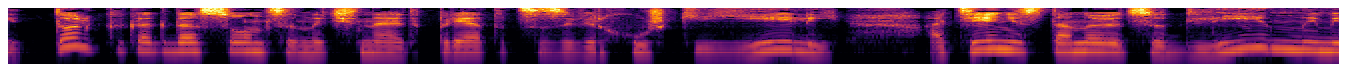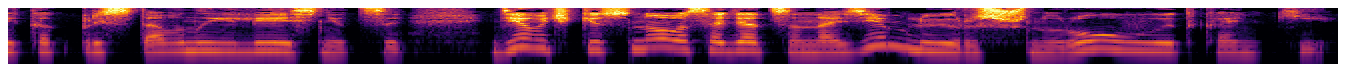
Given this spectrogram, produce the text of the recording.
И только когда солнце начинает прятаться за верхушки елей, а тени становятся длинными, как приставные лестницы, девочки снова садятся на землю и расшнуровывают коньки.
